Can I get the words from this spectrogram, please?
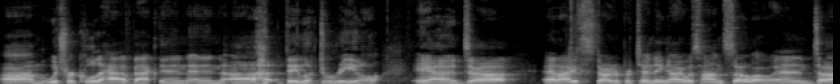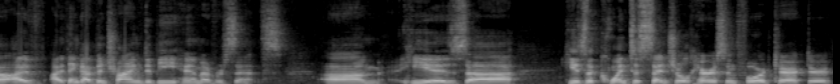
um, which were cool to have back then, and uh, they looked real, and. Uh, and I started pretending I was Han Solo, and uh, I've I think I've been trying to be him ever since. Um, he is uh, he is a quintessential Harrison Ford character.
